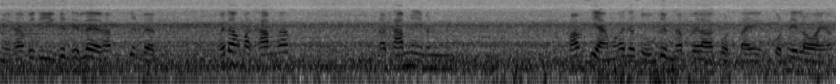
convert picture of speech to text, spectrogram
นี่ ครับวิธีขึ้นเทรลเลอร์ครับขึ้นแบบไม่ต้องมาค้ำครับมาค้ำนี่มันความเสี่ยงมันก็จะสูงขึ้นครับ เวลากดไปกดให้ลอยครับ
